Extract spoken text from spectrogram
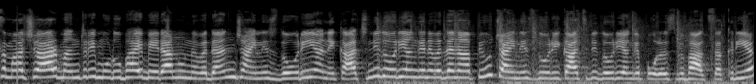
સમાચાર, મંત્રી મુડુભાઈ બેરાનું નિવેદન, ચાઇનીઝ દોરી અને કાચની દોરી અંગે નિવેદન આપ્યું. ચાઇનીઝ દોરી, કાચની દોરી અંગે પોલીસ વિભાગ સક્રિય.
